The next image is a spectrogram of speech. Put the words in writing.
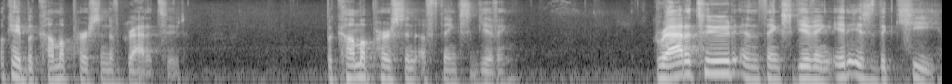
okay, become a person of gratitude, become a person of thanksgiving. Gratitude and thanksgiving, it is the key.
